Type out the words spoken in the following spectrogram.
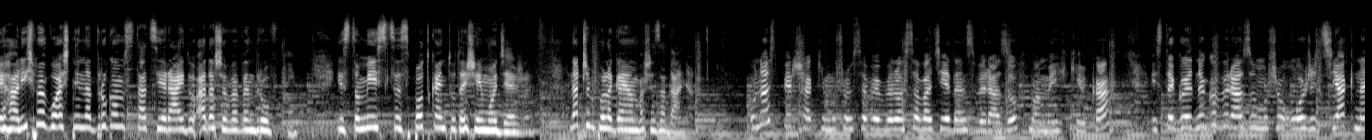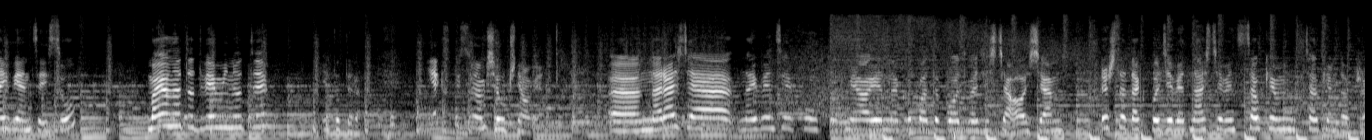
Dojechaliśmy właśnie na drugą stację rajdu Adasiowe Wędrówki. Jest to miejsce spotkań tutejszej młodzieży. Na czym polegają Wasze zadania? U nas pierwszaki muszą sobie wylosować jeden z wyrazów, mamy ich kilka, i z tego jednego wyrazu muszą ułożyć jak najwięcej słów. Mają na to dwie minuty i to tyle. Jak spisują się uczniowie? E, na razie najwięcej punktów miała jedna grupa, to było 28, reszta tak po 19, więc całkiem, całkiem dobrze.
